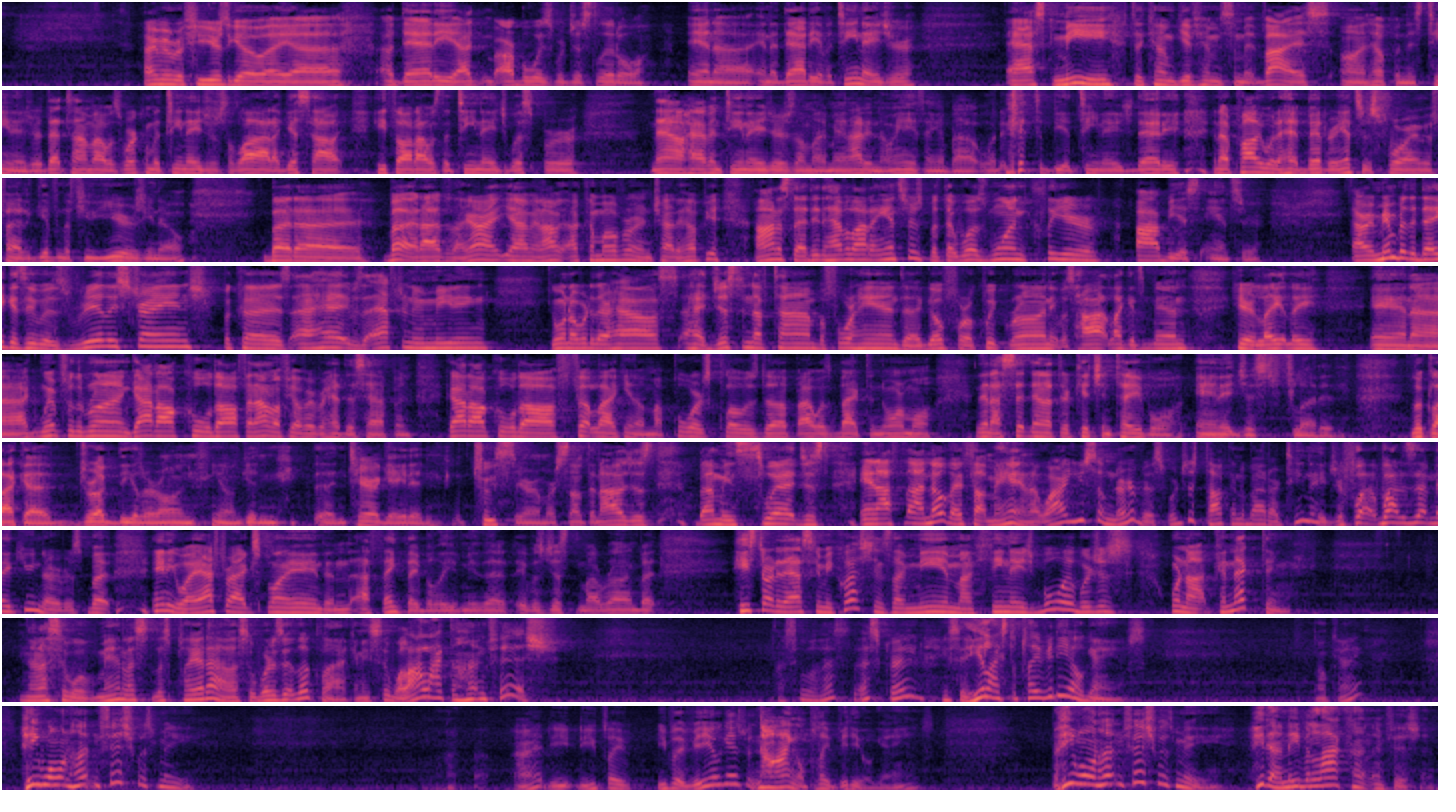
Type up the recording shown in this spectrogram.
I remember a few years ago, a, uh, a daddy, I, our boys were just little, and, uh, and a daddy of a teenager asked me to come give him some advice on helping his teenager. At that time, I was working with teenagers a lot. I guess how he thought I was the teenage whisperer. Now, having teenagers, I'm like, man, I didn't know anything about what it meant to be a teenage daddy, and I probably would have had better answers for him if I had given a few years, you know. But uh, but I was like, all right, yeah, I mean, I'll, I'll, come over and try to help you. Honestly, I didn't have a lot of answers, but there was one clear, obvious answer. I remember the day because it was really strange because I had it was an afternoon meeting going over to their house. I had just enough time beforehand to go for a quick run. It was hot like it's been here lately. And uh, I went for the run, got all cooled off, and I don't know if y'all have ever had this happen. Got all cooled off, felt like, you know, my pores closed up, I was back to normal. And then I sat down at their kitchen table, and it just flooded. Looked like a drug dealer on, you know, getting uh, interrogated with truth serum or something. I was just, I mean, sweat just, and I, I know they thought, man, why are you so nervous? We're just talking about our teenager. Why, why does that make you nervous? But anyway, after I explained, and I think they believed me that it was just my run, but he started asking me questions like me and my teenage boy, we're just, we're not connecting. And I said, well, man, let's, let's play it out. I said, what does it look like? And he said, well, I like to hunt and fish. I said, well, that's, that's great. He said, he likes to play video games. Okay. He won't hunt and fish with me. All right. Do you, do you play, you play video games? No, I ain't to play video games. But he won't hunt and fish with me. He doesn't even like hunting and fishing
